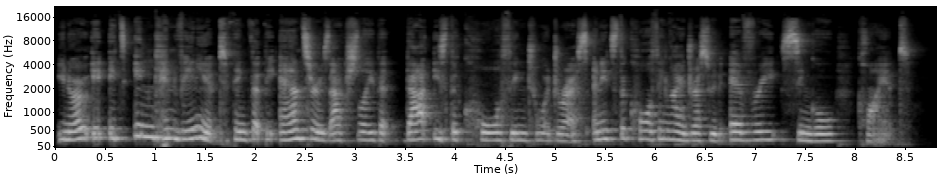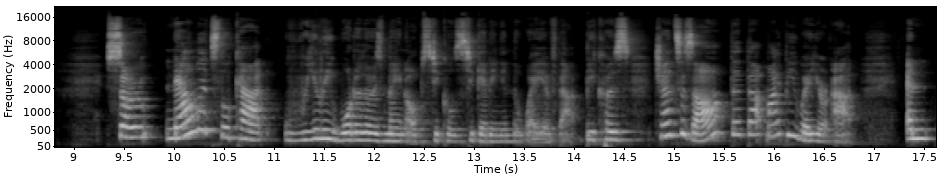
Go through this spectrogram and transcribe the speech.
You know, it, it's inconvenient to think that the answer is actually that that is the core thing to address. And it's the core thing I address with every single client. So now let's look at really what are those main obstacles to getting in the way of that? Because chances are that that might be where you're at. And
